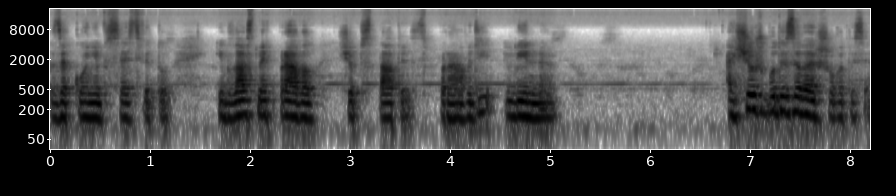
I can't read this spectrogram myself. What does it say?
законів Всесвіту і власних правил, щоб стати справді вільною? А що ж буде завершуватися,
